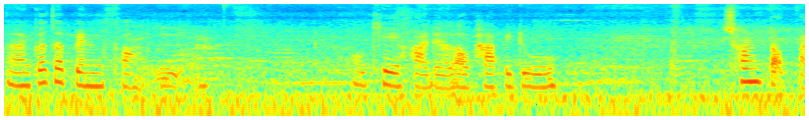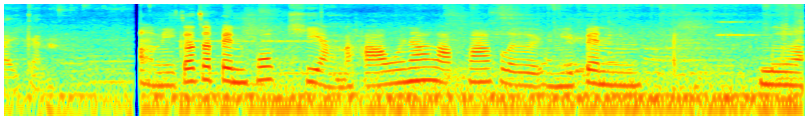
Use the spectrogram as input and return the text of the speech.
อันนั้นก็จะเป็นฝั่งอื่น โอเคค่ะ เดี๋ยวเราพาไปดูช่องต่อไปกัน ฝั่งนี้ก็จะเป็นพวกเขียงนะคะอุ้ยน่ารักมากเลย อันนี้เป็น เมือง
